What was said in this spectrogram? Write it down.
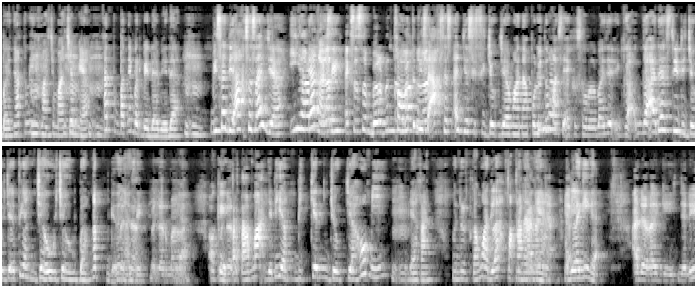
banyak nih Mm-mm, macam-macam ya. mm-mm. Kan tempatnya berbeda-beda. Mm-mm. Bisa diakses aja. Iya Ya nggak sih? Accessible bener Kamu tuh bisa akses aja sisi Jogja mana pun itu Benar. masih accessible aja. Nggak nggak ada sih di Jogja itu yang jauh-jauh banget gitu nggak bener, sih? bener banget. Oke, Benar. pertama jadi yang bikin Jogja homey Mm-mm. ya kan menurut kamu adalah makanannya, Makanannya, ya. ada lagi nggak ada lagi. Jadi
